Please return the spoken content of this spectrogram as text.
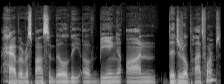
have a responsibility of being on digital platforms?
